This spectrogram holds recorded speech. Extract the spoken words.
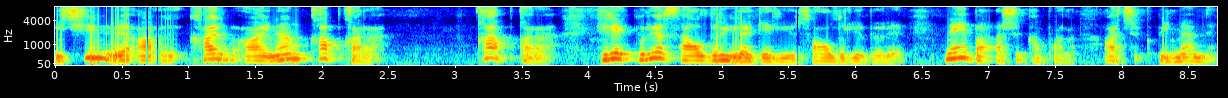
için ve kalp aynen kapkara. Kapkara. Direkt buraya saldırıyla geliyor. Saldırıyor böyle. Ne başı kapalı. Açık bilmem ne.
